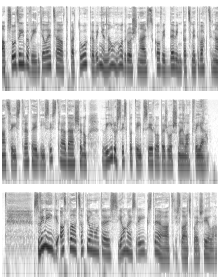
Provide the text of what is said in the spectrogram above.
Apsūdzība Viņķelē celta par to, ka viņa nav nodrošinājusi ierosinājis Covid-19 vakcinācijas stratēģijas izstrādāšanu vīrusu izplatības ierobežošanai Latvijā. Svinīgi atklāts atjaunotais jaunais Rīgas teātris Lāčplēša ielā.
